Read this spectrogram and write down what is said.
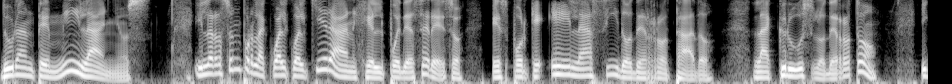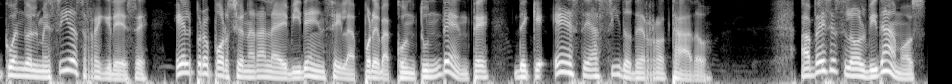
durante mil años. Y la razón por la cual cualquier ángel puede hacer eso es porque Él ha sido derrotado. La cruz lo derrotó. Y cuando el Mesías regrese, Él proporcionará la evidencia y la prueba contundente de que éste ha sido derrotado. A veces lo olvidamos,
